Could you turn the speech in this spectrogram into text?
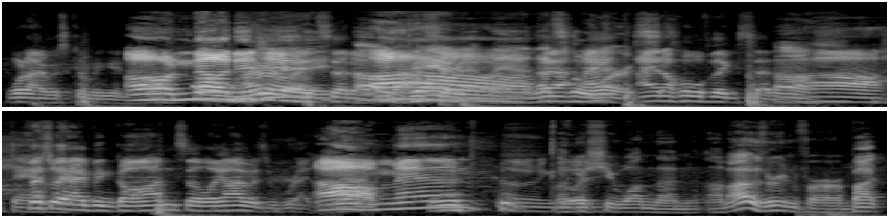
what I was coming in. Oh no, Oh, did really? you? Really? Set Oh, up. damn it, Oh. man. That's the I, worst. I had a whole thing set up. Oh. Especially. I've been gone, so like I was ready. Oh man. I wish she won then. Um, I was rooting for her, but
